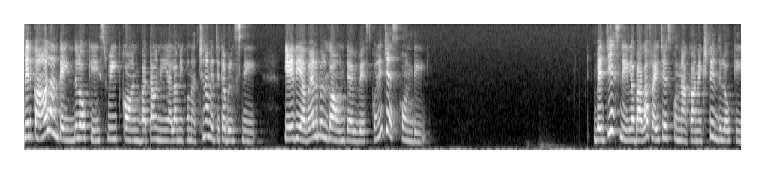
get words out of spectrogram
మీరు కావాలంటే ఇందులోకి స్వీట్ కార్న్ బఠానీ అలా మీకు నచ్చిన వెజిటబుల్స్ని ఏది అవైలబుల్గా ఉంటే అవి వేసుకొని చేసుకోండి. వెజ్జీస్ని ఇలా బాగా ఫ్రై చేసుకున్నాక నెక్స్ట్ ఇందులోకి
